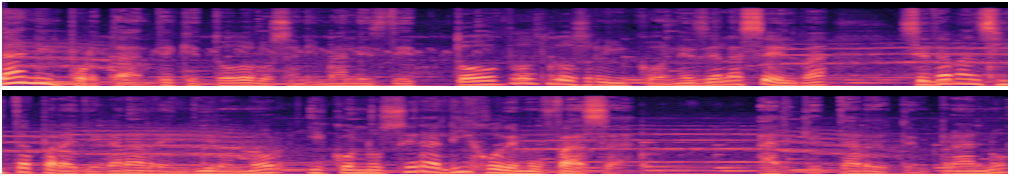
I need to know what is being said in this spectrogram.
tan importante que todos los animales de todos los rincones de la selva se daban cita para llegar a rendir honor y conocer al hijo de Mufasa, al que tarde o temprano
